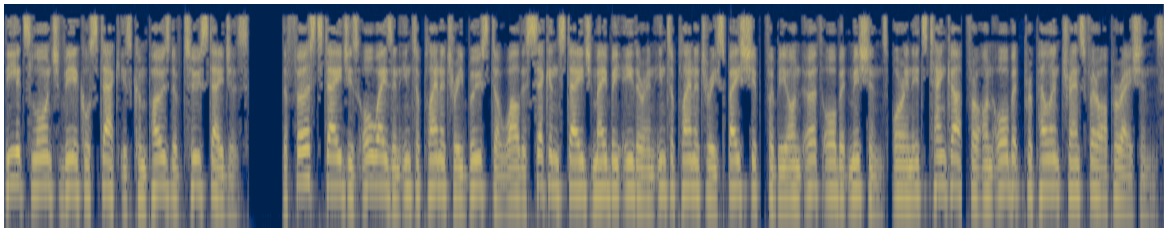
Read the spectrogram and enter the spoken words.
The ITS launch vehicle stack is composed of two stages. The first stage is always an interplanetary booster while the second stage may be either an interplanetary spaceship for beyond Earth orbit missions or an ITS tanker for on-orbit propellant transfer operations.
